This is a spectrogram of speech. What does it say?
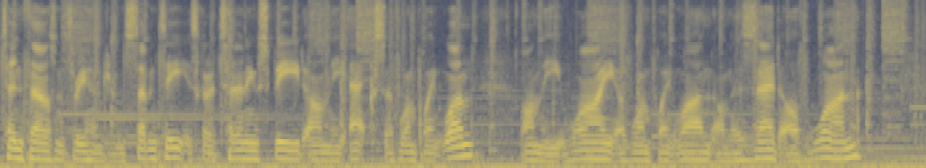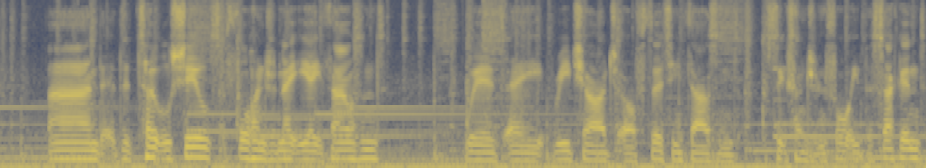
10,370. It's got a turning speed on the X of 1.1, on the Y of 1.1, on the Z of 1, and the total shields 488,000 with a recharge of 13,640 per second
